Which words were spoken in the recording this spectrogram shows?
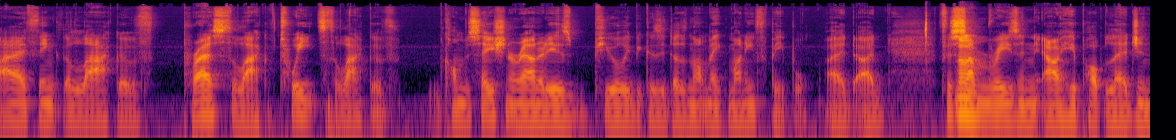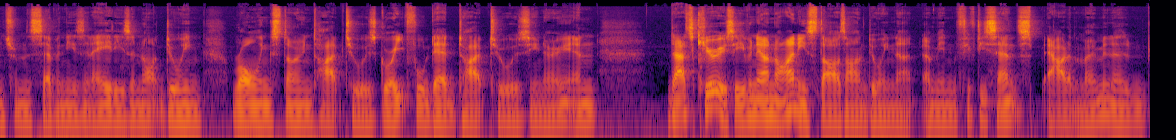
I think the lack of press, the lack of tweets, the lack of conversation around it is purely because it does not make money for people. I, I for some reason, our hip hop legends from the seventies and eighties are not doing Rolling Stone type tours, Grateful Dead type tours, you know, and that's curious. Even our '90s stars aren't doing that. I mean, Fifty Cent's out at the moment,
